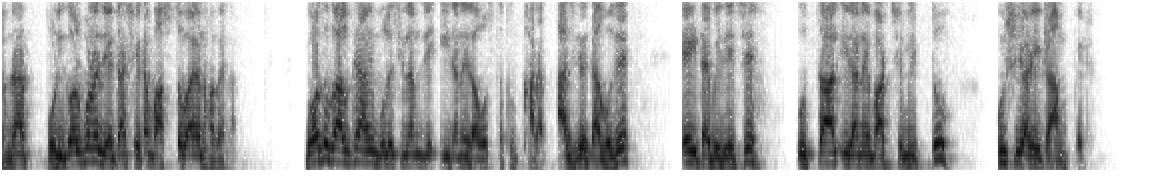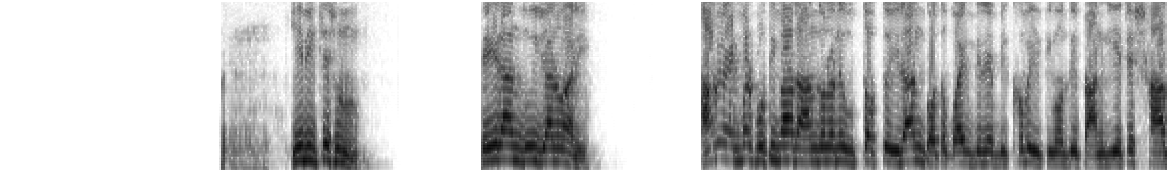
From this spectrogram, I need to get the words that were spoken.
আপনার পরিকল্পনা যেটা, সেটা বাস্তবায়ন হবে না। গতকালকে আমি বলেছিলাম যে ইরানের অবস্থা খুব খারাপ। আজকের কাগজে এইটা বেরিয়েছে, উত্তাল ইরানে বাড়ছে মৃত্যু, হুঁশিয়ারি ট্রাম্পের। কি দিচ্ছে শুনুন? তেহরান দুই জানুয়ারি আরও একবার প্রতিবাদ আন্দোলনে উত্তপ্ত ইরান গত কয়েকদিনের বিক্ষোভে ইতিমধ্যে প্রাণ গিয়েছে সাত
